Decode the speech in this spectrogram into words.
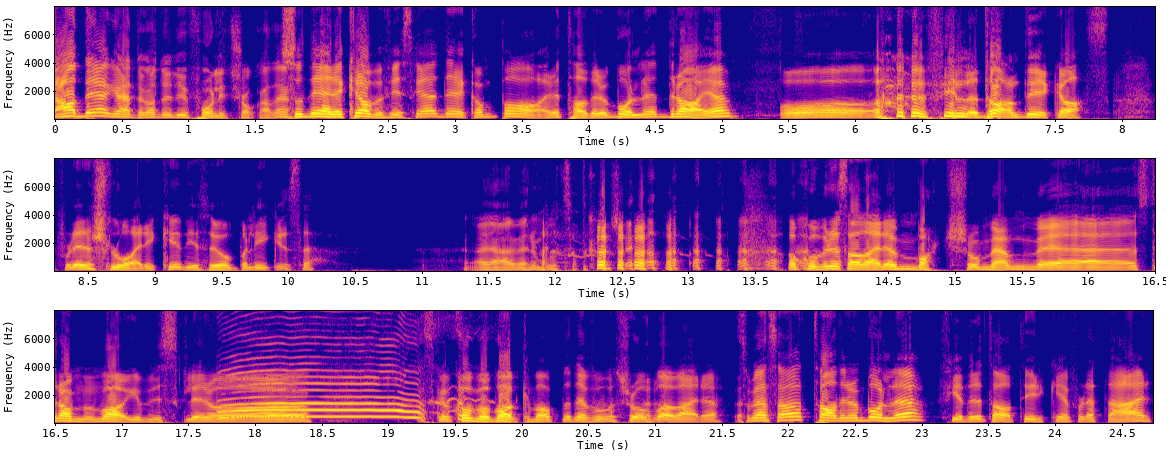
ja, det er greit nok at du, du får litt sjokk av det. Så dere krabbefiskere, dere kan bare ta dere bolle, dra hjem og finne et annet yrke, ass. For dere slår ikke de som jobber på likehuset. Ja, jeg er mer motsatt, kanskje. Og kommer det sånn der macho menn med stramme magemuskler og skal komme og banke meg opp, men det får se bare være. Som jeg sa, ta dere en bolle, finn dere et annet yrke, for dette her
